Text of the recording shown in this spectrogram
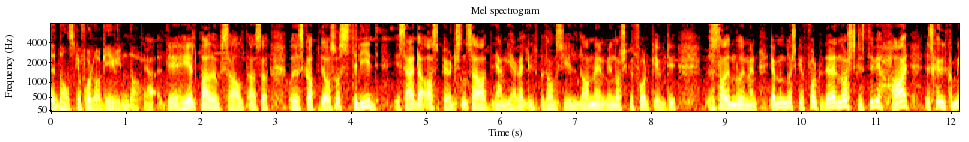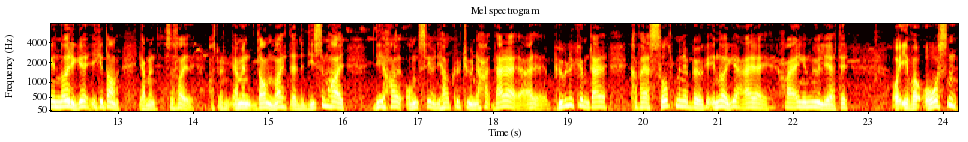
det danske forlaget Gyldendal. Ja, Det er helt paradoksalt. Altså, og det skapte også strid, især da Asbjørnsen sa at ja, jeg er vel ute på Dansk Gyldendal med, med, norske folkeeventyr. Så sa de nordmenn ja, men norske folk, det er det norskeste vi har, det skal utkomme i Norge, ikke Danmark. Ja, men så sa Asbjørnsen ja, men Danmark, det er det de som har de har åndsliv, de har kulturen. Der er, er publikum. Der kan jeg solgt mine bøker. I Norge er, har jeg ingen muligheter. Og Ivar Aasen,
